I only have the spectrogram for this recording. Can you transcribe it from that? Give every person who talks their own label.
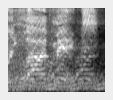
Speaker 1: Live mix.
